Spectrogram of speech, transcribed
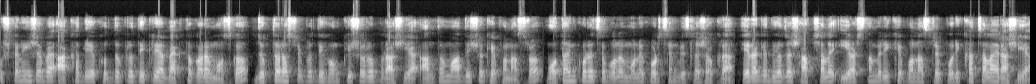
উস্কানি হিসেবে আখ্যা দিয়ে ক্ষুদ্র প্রতিক্রিয়া ব্যক্ত করে মস্কো। যুক্তরাষ্ট্রের প্রতি হুমকি স্বরূপ রাশিয়া আন্তঃমহাদেশীয় ক্ষেপণাস্ত্র মোতায়েন করেছে বলে মনে করছেন বিশ্লেষকরা। এর আগে দুই হাজার সাত সালে ইয়ার্স নামেরই ক্ষেপণাস্ত্রের পরীক্ষা চালায় রাশিয়া।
